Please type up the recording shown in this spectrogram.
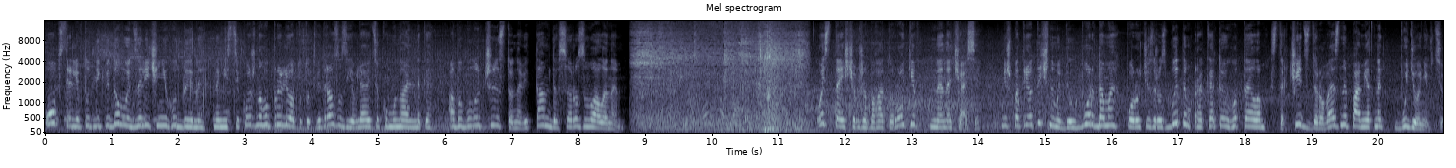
обстрілів тут ліквідовують за лічені години. На місці кожного прильоту тут відразу з'являються комунальники, аби було чисто навіть там, де все розвалене. Ось те, що вже багато років не на часі. Між патріотичними білбордами, поруч із розбитим ракетою готелем, стирчить здоровезний пам'ятник Будьонівцю.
